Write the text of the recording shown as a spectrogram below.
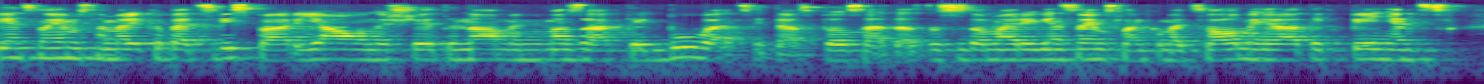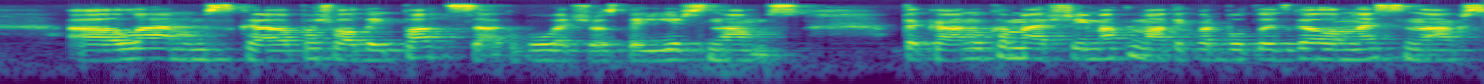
viens no iemesliem, arī, kāpēc vispār jauni šie nami mazāk tiek būvēti citās pilsētās. Tas, domāju, arī viens no iemesliem, kāpēc Valmīrā tika pieņemts lēmums, ka pašvaldība pati sāka būvēt šos īres namus. Uh, Tā kā, nu, kamēr šī matemātika varbūt līdz galam nesanāks,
